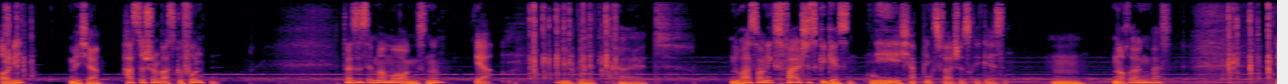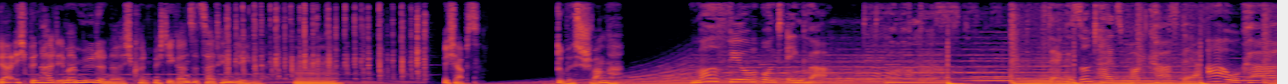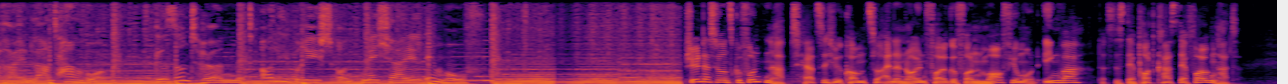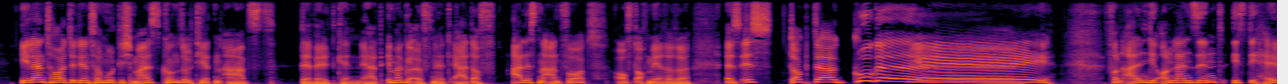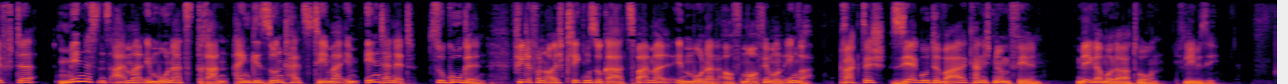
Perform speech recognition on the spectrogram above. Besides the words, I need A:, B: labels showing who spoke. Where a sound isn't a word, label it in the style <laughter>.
A: Olli,
B: Micha,
A: hast du schon was gefunden?
B: das ist immer morgens, ne?
A: Ja.
B: Übelkeit. Du hast auch nichts Falsches gegessen.
A: Nee, ich habe nichts Falsches gegessen.
B: Noch irgendwas?
A: Ja, ich bin halt immer müde, ne? Ich könnte mich die ganze Zeit hinlegen.
B: Ich hab's. Du bist schwanger.
C: Morphium und Ingwer. Der Gesundheitspodcast der AOK Rheinland-Hamburg. Gesund hören mit Olli Briesch und Michael Imhof.
A: Schön, dass ihr uns gefunden habt. Herzlich willkommen zu einer neuen Folge von Morphium und Ingwer. Das ist der Podcast, der Folgen hat.
B: Ihr lernt heute den vermutlich meistkonsultierten Arzt der Welt kennen. Er hat immer geöffnet, er hat auf alles eine Antwort, oft auch mehrere. Es ist Dr. Google!
A: Yay! Von allen, die online sind, ist die Hälfte mindestens einmal im Monat dran, ein Gesundheitsthema im Internet zu googeln. Viele von euch klicken sogar zweimal im Monat auf Morphium und Ingwer.
B: Praktisch, sehr gute Wahl, kann ich nur empfehlen. Mega Moderatoren. Ich liebe sie.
